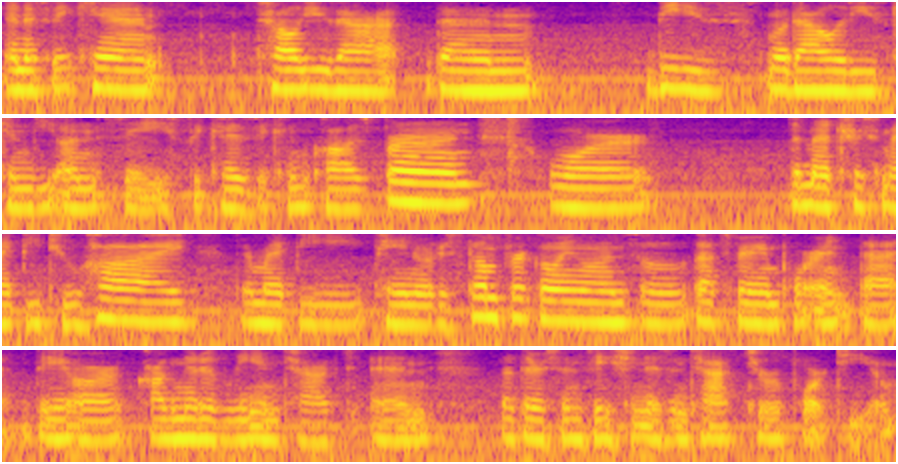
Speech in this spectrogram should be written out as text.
and if they can't tell you that, then these modalities can be unsafe because it can cause burn or the metrics might be too high, there might be pain or discomfort going on, so that's very important that they are cognitively intact and that their sensation is intact to report to you.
